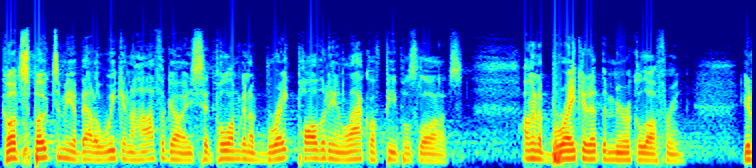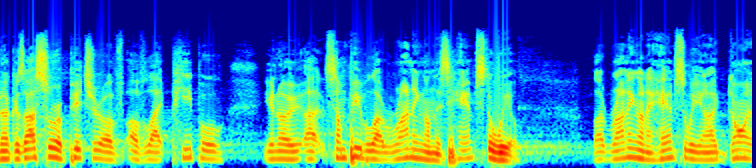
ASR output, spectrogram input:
God spoke to me about a week and a half ago, and He said, Paul, I'm going to break poverty and lack off people's lives. I'm going to break it at the miracle offering. You know, because I saw a picture of, of like people you know, uh, some people are running on this hamster wheel, like running on a hamster wheel, you know, going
